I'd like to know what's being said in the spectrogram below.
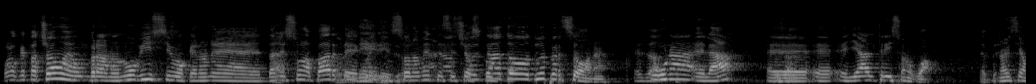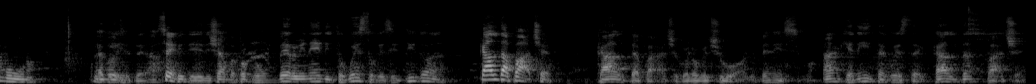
Quello che facciamo è un brano nuovissimo che non è da Ah, nessuna parte, quindi solamente Hanno se ci ascoltato ascoltate. due persone. Esatto. Una è là eh, Esatto. e, e gli altri sono qua. Eh beh, Noi siamo uno. eh, voi siete- ah, Sì. Quindi diciamo è proprio un vero inedito questo che si intitola Calda pace. Calda Pace, quello che ci vuole. Benissimo. Anche Anita, questa è Calda Pace.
